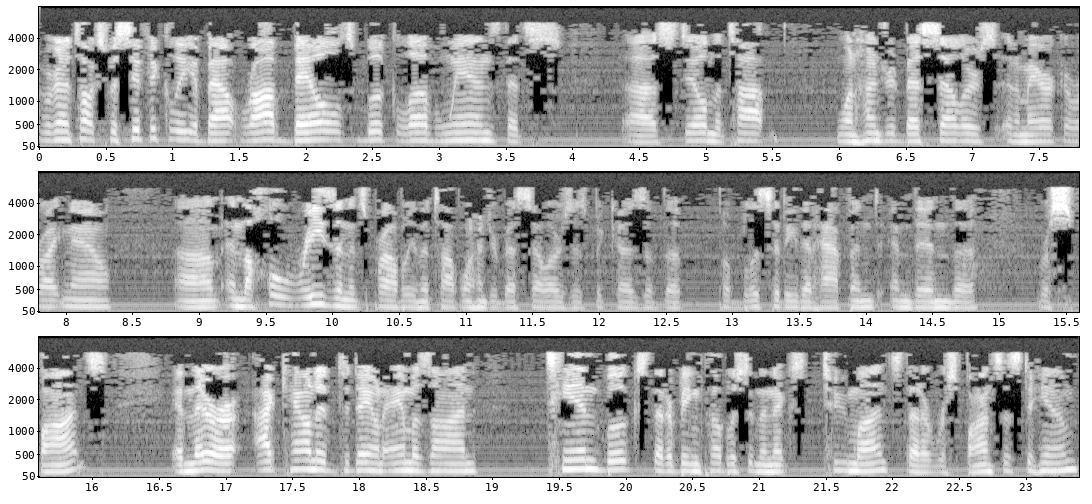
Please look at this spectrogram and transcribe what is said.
we're going to talk specifically about Rob Bell's book, Love Wins, that's uh, still in the top 100 bestsellers in America right now. Um, and the whole reason it's probably in the top 100 bestsellers is because of the publicity that happened and then the response. And there are, I counted today on Amazon, 10 books that are being published in the next two months that are responses to him.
